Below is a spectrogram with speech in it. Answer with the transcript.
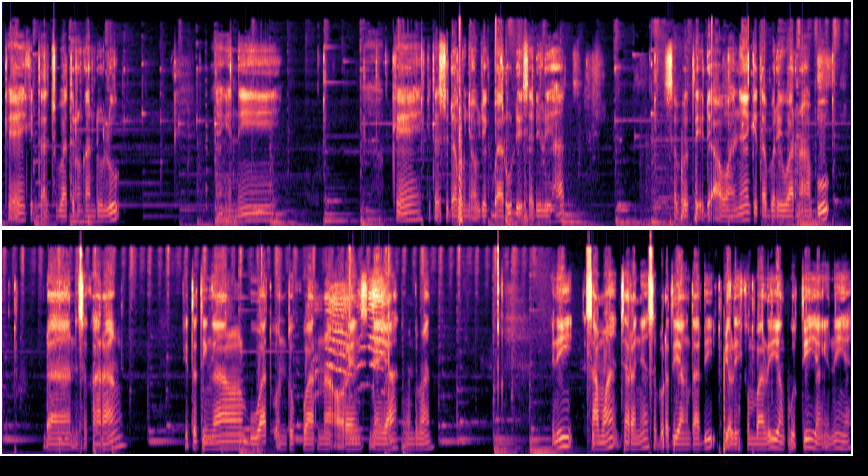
Oke kita coba turunkan dulu yang ini. Oke kita sudah punya objek baru bisa dilihat. Seperti di awalnya kita beri warna abu. Dan sekarang kita tinggal buat untuk warna orange nya ya teman-teman. Ini sama caranya seperti yang tadi pilih kembali yang putih yang ini ya.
